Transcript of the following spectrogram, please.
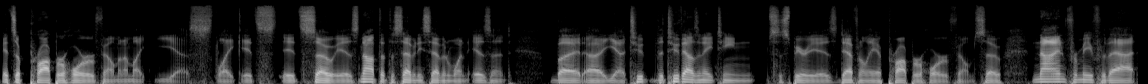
it's a proper horror film, and I'm like, yes, like it's it so is. Not that the '77 one isn't, but uh, yeah, two, the 2018 Suspiria is definitely a proper horror film. So nine for me for that.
